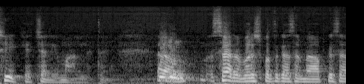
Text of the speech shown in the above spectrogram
ठीक है चलिए मान लेते हैं। सर वरिष्ठ पत्रकार सर मैं आपके सर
